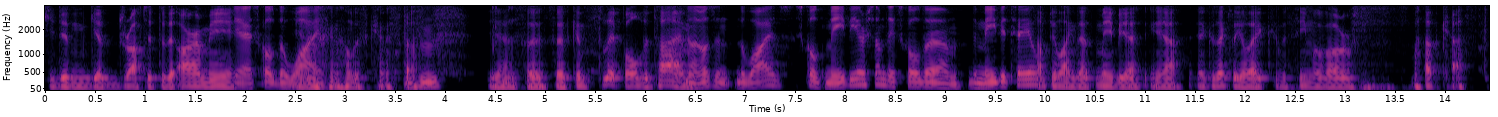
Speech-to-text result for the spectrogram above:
he didn't get drafted to the army. Yeah, it's called the why. and all this kind of stuff. Mhm. Yeah, so, so it can flip all the time. No, it wasn't the why. It's called maybe or something. It's called um, the maybe tale. Something like that, maybe. I think, yeah, exactly like the theme of our podcast.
